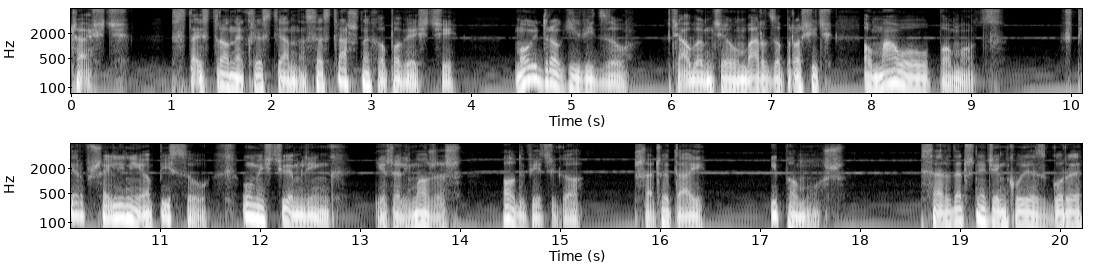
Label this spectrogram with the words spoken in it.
Cześć, z tej strony Krystian ze strasznych opowieści. Mój drogi widzu, chciałbym Cię bardzo prosić o małą pomoc. W pierwszej linii opisu umieściłem link. Jeżeli możesz, odwiedź go, przeczytaj i pomóż. Serdecznie dziękuję z góry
